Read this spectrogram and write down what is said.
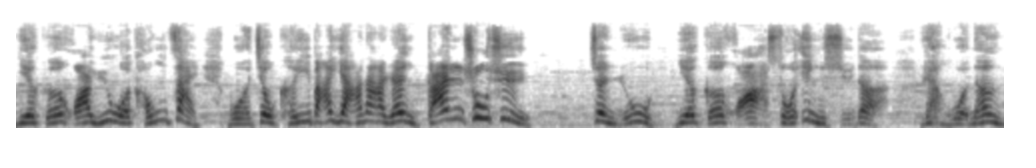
耶和华与我同在，我就可以把亚纳人赶出去。正如耶和华所应许的，让我能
